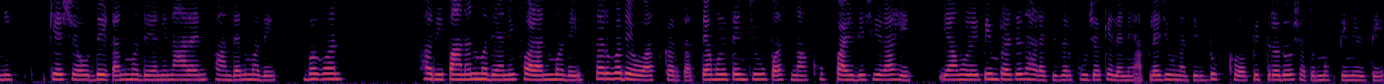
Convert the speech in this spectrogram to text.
आणि केशव देटांमध्ये आणि नारायण फांद्यांमध्ये भगवान हरी पानांमध्ये आणि फळांमध्ये सर्व देव वास करतात. त्यामुळे त्यांची उपासना खूप फायदेशीर आहे. यामुळे पिंपळाच्या झाडाची जर पूजा केल्याने आपल्या जीवनातील दुःख पितृदोषातून मुक्ती मिळते.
